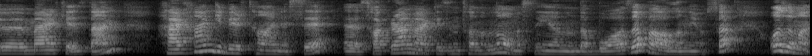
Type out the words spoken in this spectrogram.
e, merkezden herhangi bir tanesi e, sakral merkezin tanımlı olmasının yanında boğaza bağlanıyorsa o zaman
